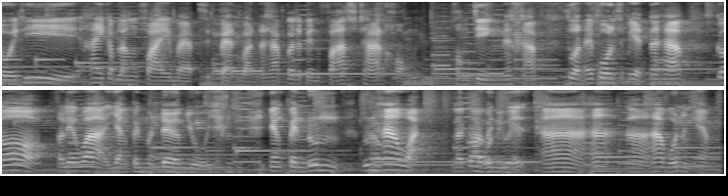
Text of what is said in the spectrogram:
โดยที่ให้กำลังไฟแบบ 18 วัตต์นะครับ ก็จะเป็น fast charge ของของจริงนะครับ ส่วน iPhone 11 นะครับ ก็เขาเรียกว่ายังเป็นเหมือนเดิมอยู่ ยังยังเป็นรุ่นรุ่น 5 วัตต์ แล้วก็เป็น5 US อ่า5อ่า5โวลต์1แอมป์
